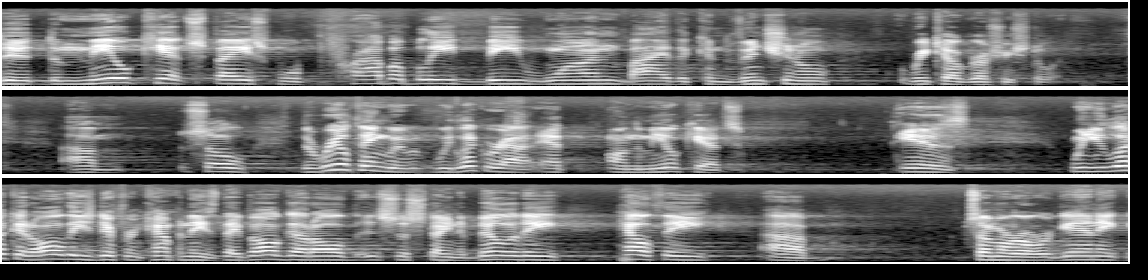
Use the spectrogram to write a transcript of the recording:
the the meal kit space will probably be won by the conventional retail grocery store. Um, so the real thing we, we look around at on the meal kits is when you look at all these different companies, they've all got all the sustainability, healthy, uh, some are organic,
